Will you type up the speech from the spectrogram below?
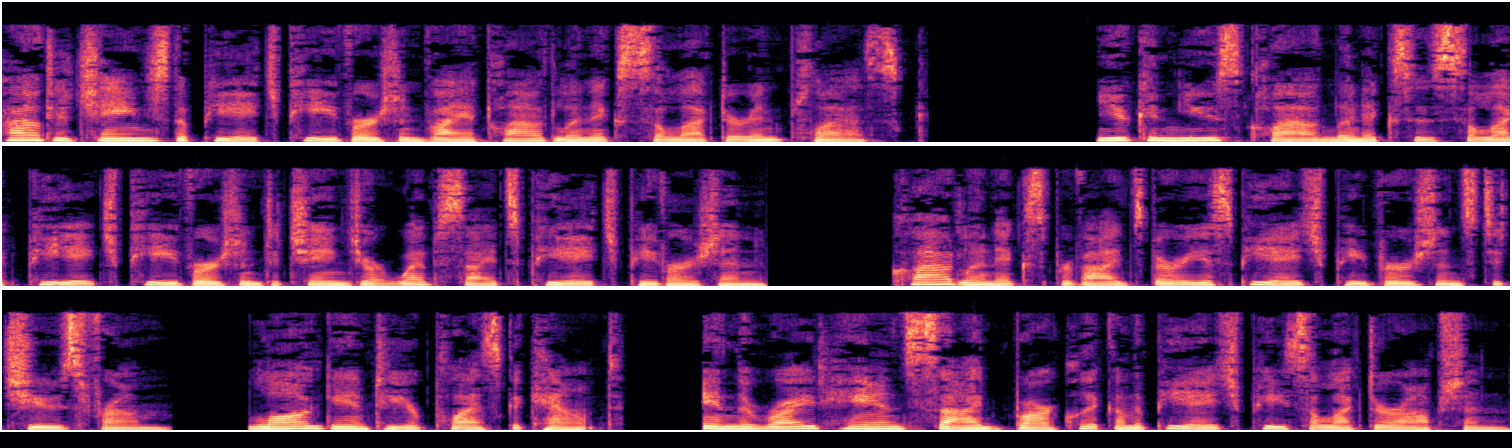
How to change the PHP version via Cloud Linux selector in Plesk. You can use Cloud Linux's Select PHP version to change your website's PHP version. Cloud Linux provides various PHP versions to choose from. Log into your Plesk account. In the right-hand sidebar click on the PHP selector option.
